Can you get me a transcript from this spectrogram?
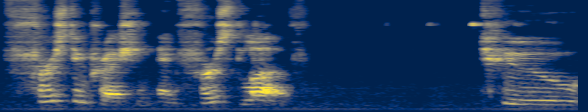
first impression and first love to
